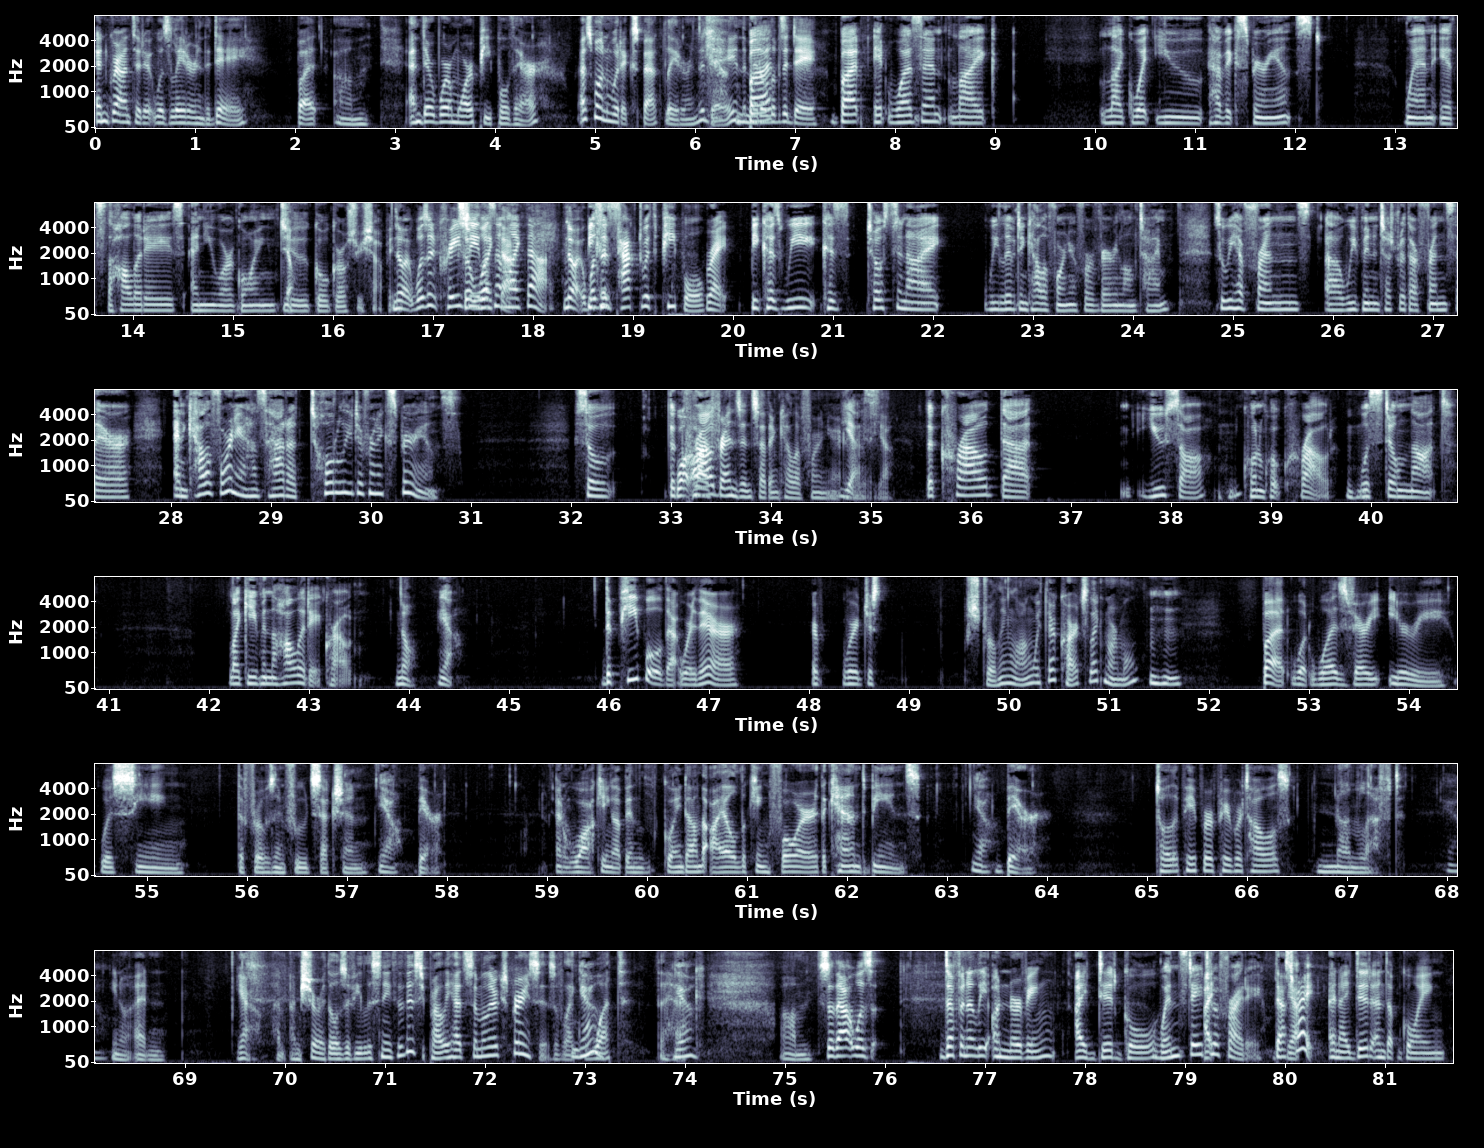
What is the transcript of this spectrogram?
and granted, it was later in the day, but um, and there were more people there, as one would expect later in the day, in the middle of the day. But it wasn't like like what you have experienced when it's the holidays and you are going to go grocery shopping. No, it wasn't crazy. So it wasn't that. like that. No, it wasn't packed with people. Right. Because we, because Toast and I, we lived in California for a very long time. So we have friends. Uh, we've been in touch with our friends there. And California has had a totally different experience. So the Well, our crowd. friends in Southern California. area, yes. yeah. The crowd that you saw, Mm-hmm. quote unquote, crowd, was still not like even the holiday crowd. No, Yeah. the people that were there were just strolling along with their carts like normal. Mm-hmm. But what was very eerie was seeing the frozen food section Yeah. bare and walking up and going down the aisle looking for the canned beans Yeah. bare. Toilet paper, paper towels, none left. Yeah. You know, and yeah, I'm, I'm sure those of you listening to this, you probably had similar experiences of like, Yeah. what the Yeah. heck? Um, so that was definitely unnerving. I did go Wednesday to I- a Friday. That's Yeah. right. And I did end up going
